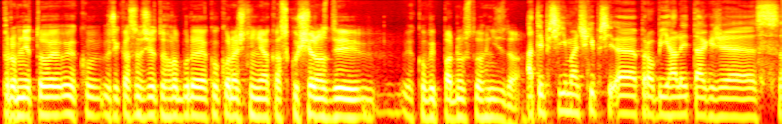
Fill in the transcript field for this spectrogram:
pro mě to, jako, říkal jsem, že tohle bude jako konečně nějaká zkušenost, kdy jako vypadnu z toho hnízda. A ty přijímačky při, eh, probíhaly tak, že jsi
